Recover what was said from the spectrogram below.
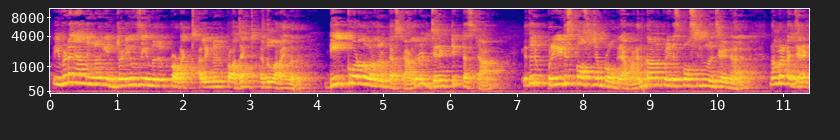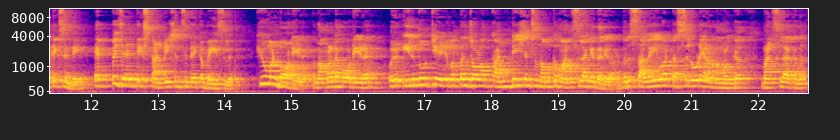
അപ്പോൾ ഇവിടെ ഞാൻ നിങ്ങൾക്ക് ഇൻട്രൊഡ്യൂസ് ചെയ്യുന്ന ഒരു പ്രൊഡക്റ്റ് അല്ലെങ്കിൽ ഒരു പ്രൊജക്ട് എന്ന് പറയുന്നത് ഡീ കോഡ് എന്ന് പറയുന്ന ഒരു ടെസ്റ്റാണ് ഇതൊരു ജനറ്റിക് ടെസ്റ്റാണ് ഇതൊരു പ്രീഡിസ്പോസിഷൻ പ്രോഗ്രാമാണ് എന്താണ് പ്രീഡിസ്പോസിഷൻ എന്ന് വെച്ച് കഴിഞ്ഞാൽ നമ്മളുടെ ജനറ്റിക്സിന്റെയും എപ്പിജനറ്റിക്സ് കണ്ടീഷൻസിന്റെ ബേസിൽ ഹ്യൂമൻ ബോഡിയുടെ ഇപ്പൊ നമ്മളുടെ ബോഡിയുടെ ഒരു ഇരുന്നൂറ്റി എഴുപത്തി അഞ്ചോളം കണ്ടീഷൻസ് നമുക്ക് മനസ്സിലാക്കി തരികയാണ്. ഇതൊരു സലൈവ ടെസ്റ്റിലൂടെയാണ് നമ്മൾക്ക് മനസ്സിലാക്കുന്നത്.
